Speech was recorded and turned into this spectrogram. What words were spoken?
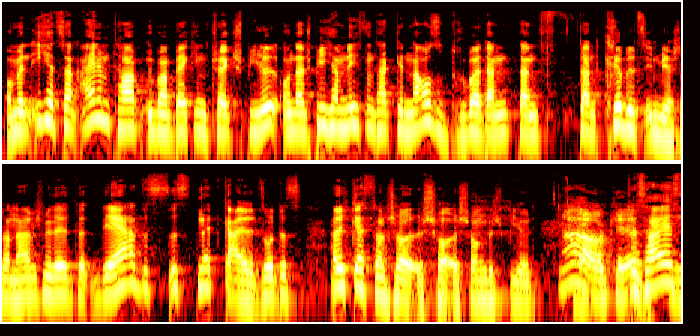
Und wenn ich jetzt an einem Tag über einen Backing-Track spiele und dann spiele ich am nächsten Tag genauso drüber, dann, dann, dann kribbelt's in mir schon. Dann habe ich mir, gedacht, ja, das ist nicht geil. So, das habe ich gestern schon, schon, schon gespielt. Ah, okay. Das heißt,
